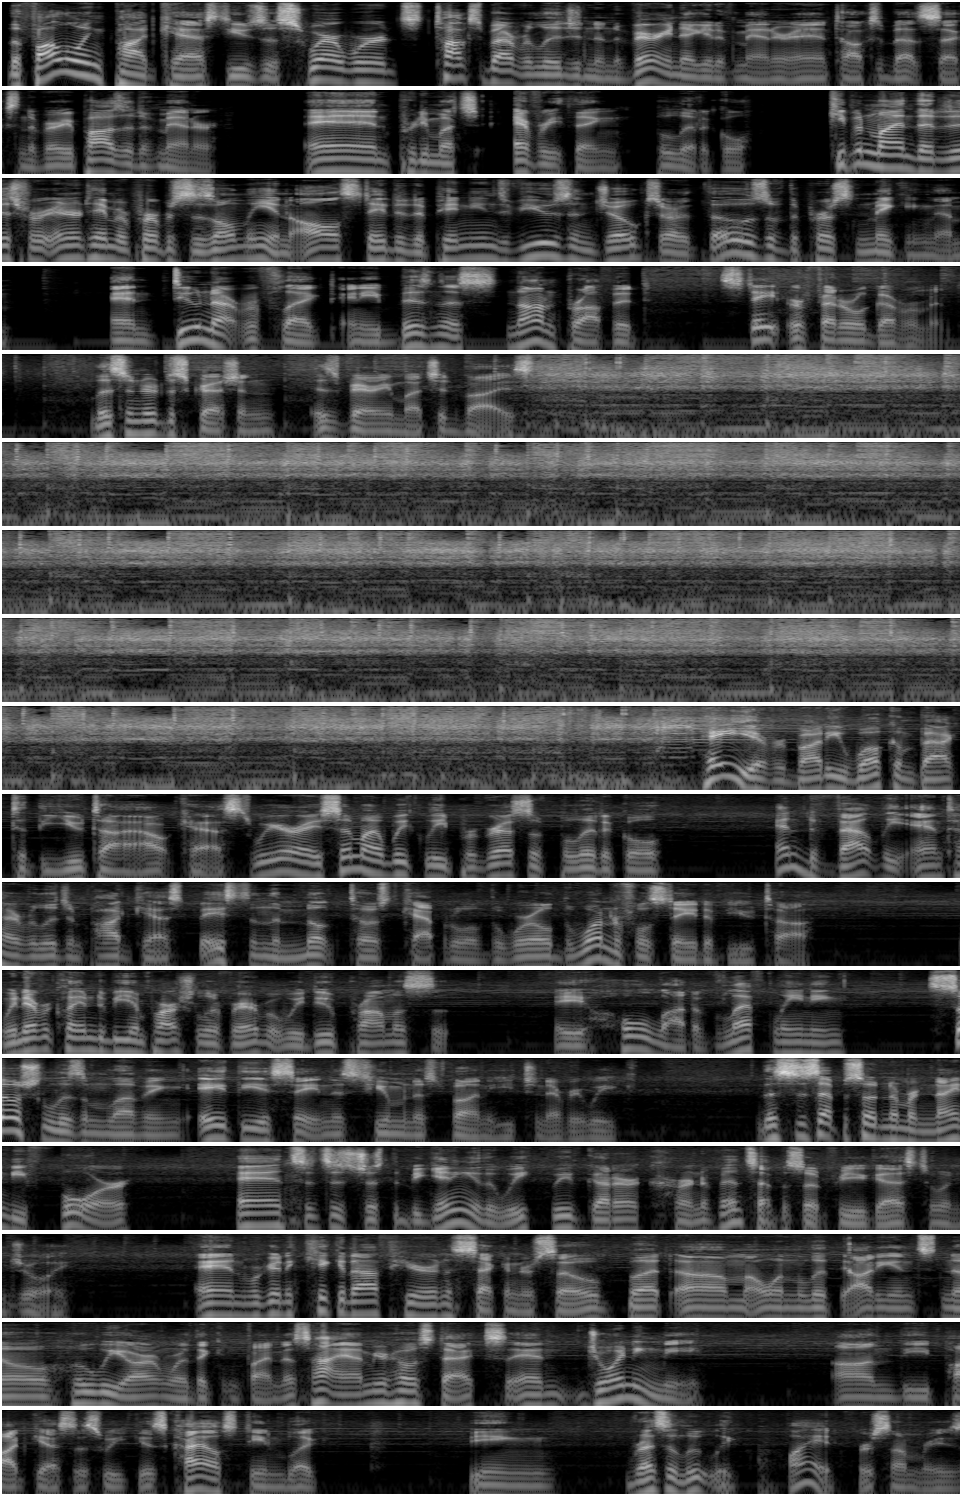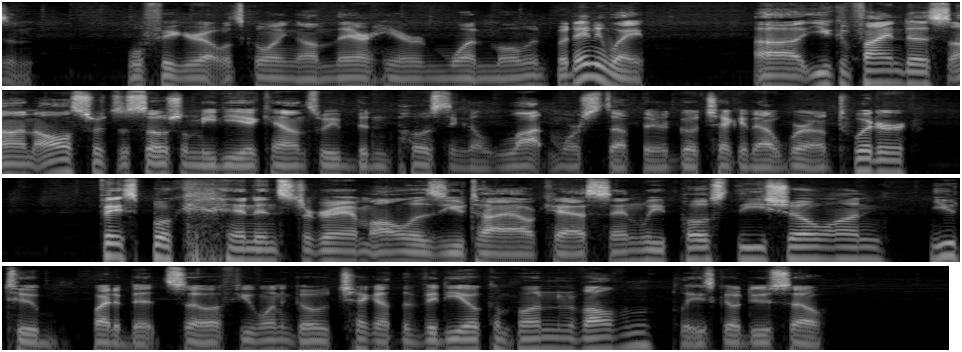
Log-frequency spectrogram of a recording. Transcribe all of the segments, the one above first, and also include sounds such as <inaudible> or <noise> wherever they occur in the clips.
The following podcast uses swear words, talks about religion in a very negative manner, and talks about sex in a very positive manner, and pretty much everything political. Keep in mind that it is for entertainment purposes only, and all stated opinions, views, and jokes are those of the person making them, and do not reflect any business, nonprofit, state, or federal government. Listener discretion is very much advised. Hey, everybody, welcome back to the Utah Outcast. We are a semi weekly progressive political and devoutly anti religion podcast based in the milquetoast capital of the world, the wonderful state of Utah. We never claim to be impartial or fair, but we do promise a whole lot of left leaning, socialism loving, atheist, Satanist, humanist fun each and every week. This is episode number 94, and since it's just the beginning of the week, we've got our current events episode for you guys to enjoy. And we're going to kick it off here in a second or so, but um, I want to let the audience know who we are and where they can find us. Hi, I'm your host, X, and joining me on the podcast this week is Kyle Steenblick, being resolutely quiet for some reason. We'll figure out what's going on there here in one moment. But anyway, uh, you can find us on all sorts of social media accounts. We've been posting a lot more stuff there. Go check it out. We're on Twitter, Facebook, and Instagram, all as Utah Outcasts, and we post the show on YouTube quite a bit. So if you want to go check out the video component of all of them, please go do so.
